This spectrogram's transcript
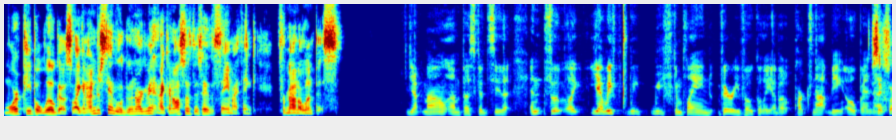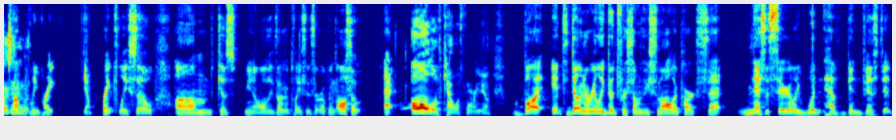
more people will go. So I can understand the Lagoon argument, and I can also say the same. I think for Mount Olympus. Yep, Mount Olympus could see that, and so like yeah, we've we we've complained very vocally about parks not being open. Six That's Flags probably right. Yeah, rightfully so. Um, because you know all these other places are open. Also, at all of California, but it's done really good for some of these smaller parks that necessarily wouldn't have been visited.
